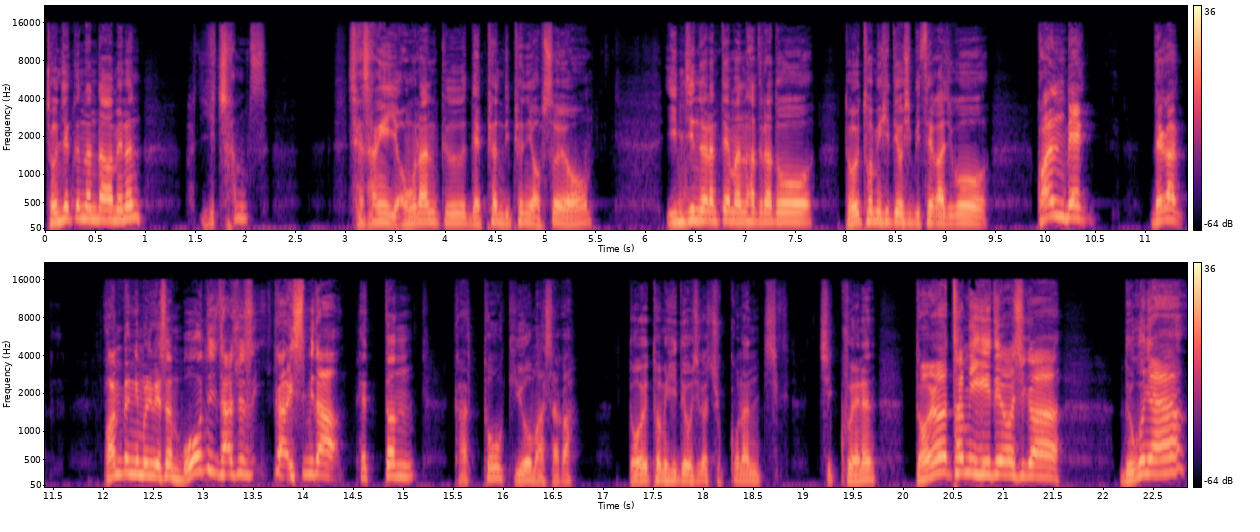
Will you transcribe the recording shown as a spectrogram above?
전쟁 끝난 다음에는 이게 참 세상에 영원한 그 내 편, 네 편이 없어요. 임진왜란 때만 하더라도 도요토미 히데요시 밑에 가지고 관백 내가 관백님을 위해서 뭐든지 다 할 수가 있습니다 했던 가토 기요마사가 도요토미 히데요시가 죽고 난 직후에는 도요토미 히데요시가 누구냐?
